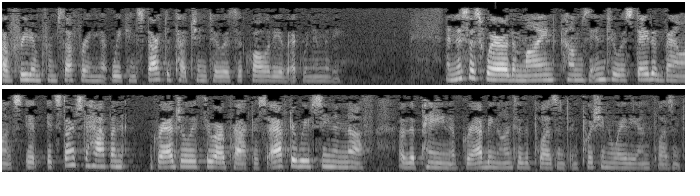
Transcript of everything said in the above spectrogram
of freedom from suffering that we can start to touch into is the quality of equanimity. And this is where the mind comes into a state of balance. It, it starts to happen gradually through our practice. After we've seen enough of the pain of grabbing onto the pleasant and pushing away the unpleasant,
